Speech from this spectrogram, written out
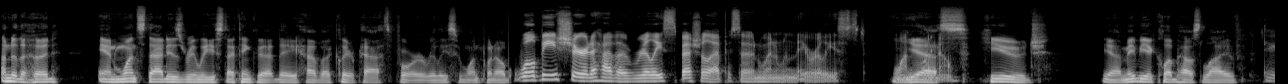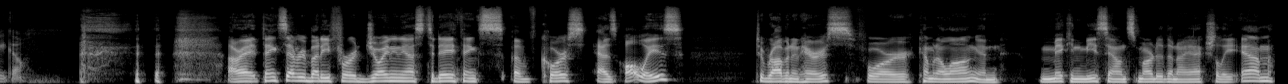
under the hood. And once that is released, I think that they have a clear path for releasing 1.0. We'll be sure to have a really special episode when, when they released oh. 1.0. Yes, huge. Yeah, maybe a Clubhouse Live. There you go. All right. Thanks everybody for joining us today. Thanks, of course, as always, to Robin and Harris for coming along and making me sound smarter than I actually am.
